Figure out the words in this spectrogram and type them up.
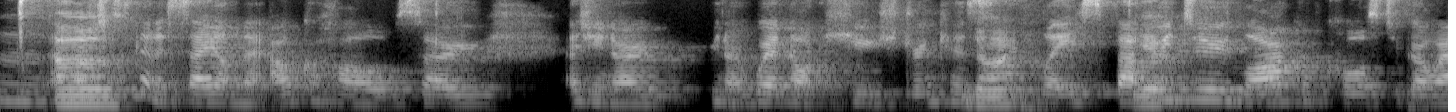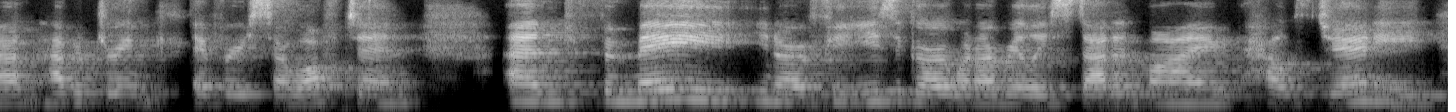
Mm, I was just going to say on the alcohol. So, as you know, you know we're not huge drinkers, no. at least, but we do like, of course, to go out and have a drink every so often. And for me, you know, a few years ago when I really started my health journey,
